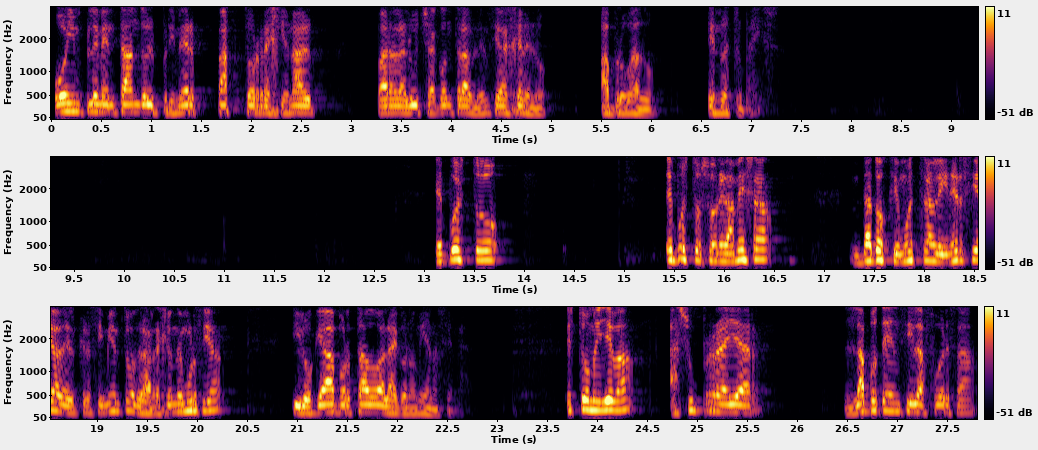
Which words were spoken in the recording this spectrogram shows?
o implementando el primer pacto regional para la lucha contra la violencia de género aprobado en nuestro país. He puesto, he puesto sobre la mesa datos que muestran la inercia del crecimiento de la región de Murcia y lo que ha aportado a la economía nacional. Esto me lleva a subrayar la potencia y la fuerza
